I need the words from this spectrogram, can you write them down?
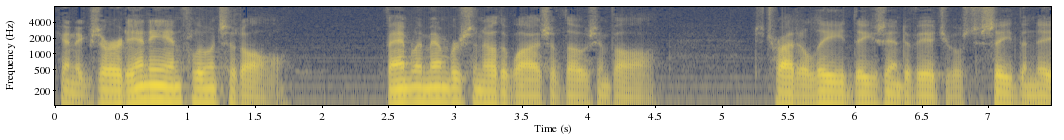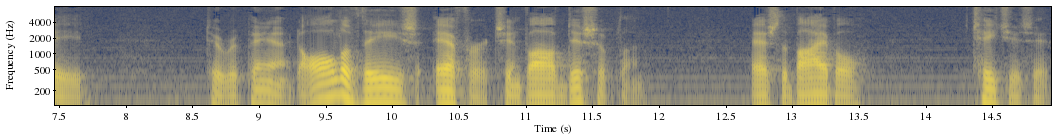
can exert any influence at all, family members and otherwise of those involved, to try to lead these individuals to see the need to repent. All of these efforts involve discipline as the Bible teaches it.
